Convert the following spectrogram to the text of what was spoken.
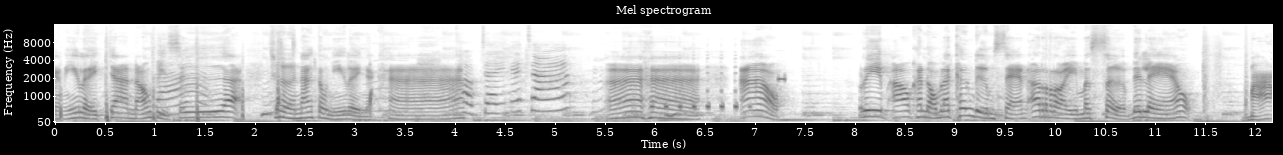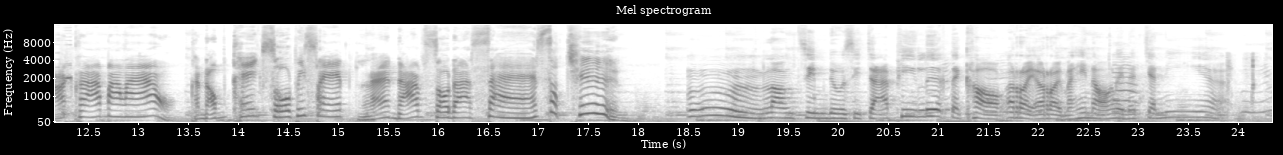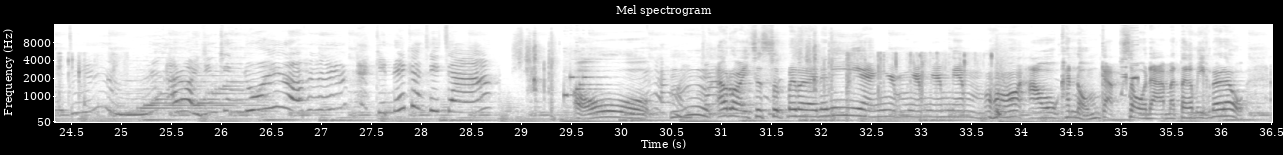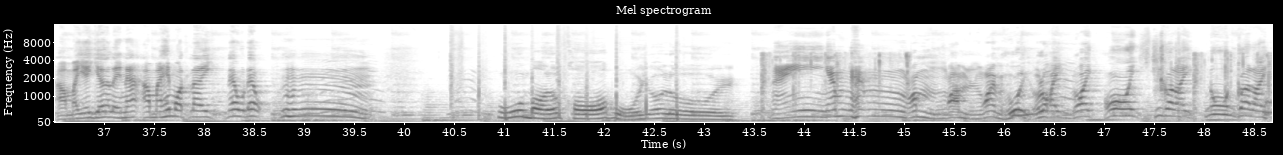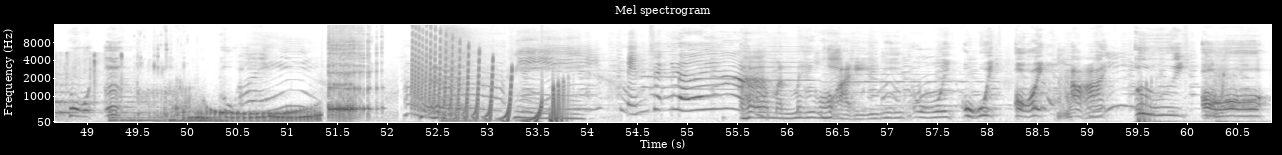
มาทางนี้เลยจ้าน้องผีเสื้อ เชิญนั่งตรงนี้เลยนะคะขอบใจนะจ๊ะอ่าฮะอ้าวรีบเอาขนมและเครื่องดื่มแสนอร่อยมาเสิร์ฟได้แล้ว มาแล้วครับมาแล้ว ขนมเค้กสูตรพิเศษ และน้ำโซดาแสนสดชื่น อืม ลองชิมดูสิจ้าพี่เลือกแต่ของอร่อยๆมาให้น้องเลยนะจ๊ะเนี่ย อืมอร่อยจริงๆด้วยอะกินด้วยกันสิจ๊ะ โอ้อืมอร่อยสุดๆไปเลยนะเนี่ยงำงำงำงำอ๋อเอาขนมกับโซดามาเติมอีกเร็วๆเอามาเยอะๆเลยนะ เอามาให้หมดเลยเร็วๆอืม โอ้มาแล้วครับโอ้เยอะเลย ไอ้งำงำงำงำงำโอ้ยอร่อยอร่อยโอ้ยนี่ก็อร่อยนู่นก็อร่อยโอ้ยเอออุ้ยเหม็นจังเลยอะเออมันไม่ไหวโอ้ยโอ้ยโอ้ยอายเอ้ยโอ้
